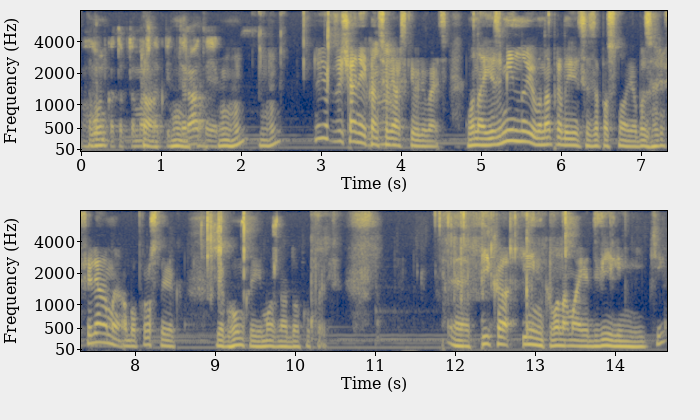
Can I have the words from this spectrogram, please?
Гумка, тобто можна Так, підтирати. Як... Угу, угу. Ну, як звичайний Ага. канцелярський олівець. Вона є змінною, вона продається запасною або з грифелями, або просто як, як гумка її можна докупити. Е, Pika Ink вона має дві лінійки.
